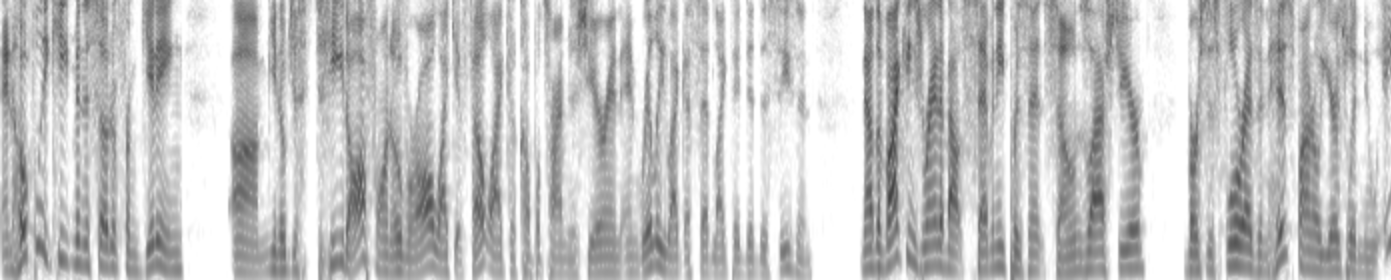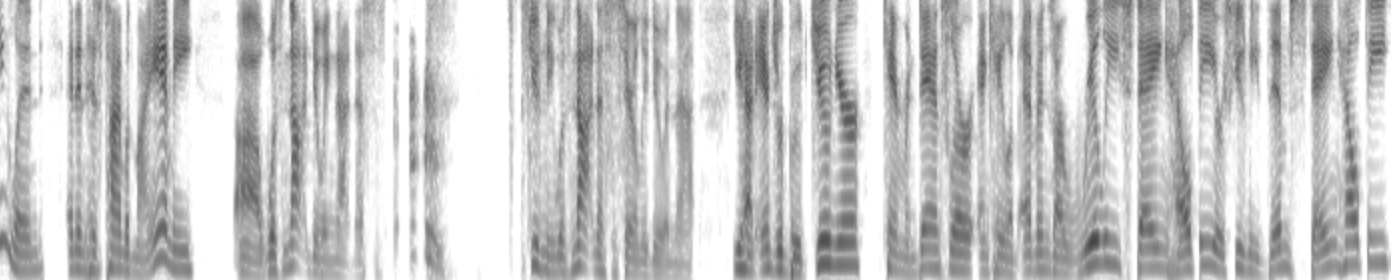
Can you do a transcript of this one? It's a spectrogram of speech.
and hopefully keep Minnesota from getting um, you know, just teed off on overall like it felt like a couple times this year. And and really, like I said, like they did this season. Now the Vikings ran about 70% zones last year versus Flores in his final years with New England and in his time with Miami uh, was not doing that necessarily. excuse me, was not necessarily doing that. You had Andrew Booth Jr., Cameron Dantzler, and Caleb Evans are really staying healthy, or excuse me, them staying healthy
